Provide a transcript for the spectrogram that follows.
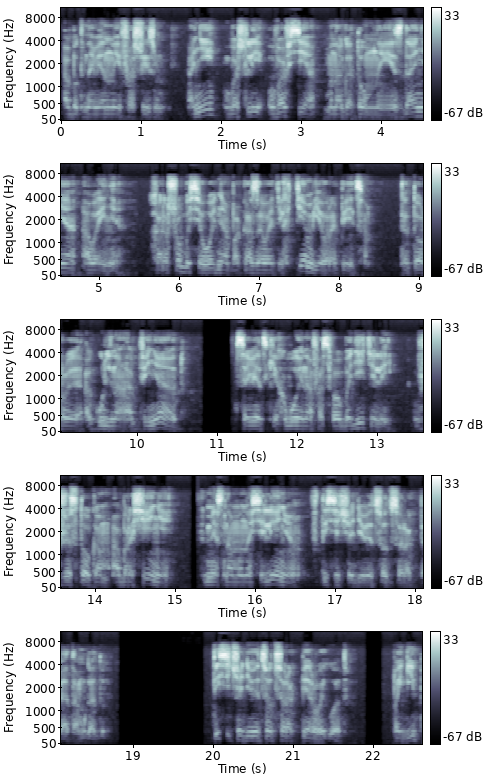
«Обыкновенный фашизм». Они вошли во все многотомные издания о войне. Хорошо бы сегодня показывать их тем европейцам, которые огульно обвиняют советских воинов-освободителей в жестоком обращении к местному населению в 1945 году. 1941 год. Погиб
